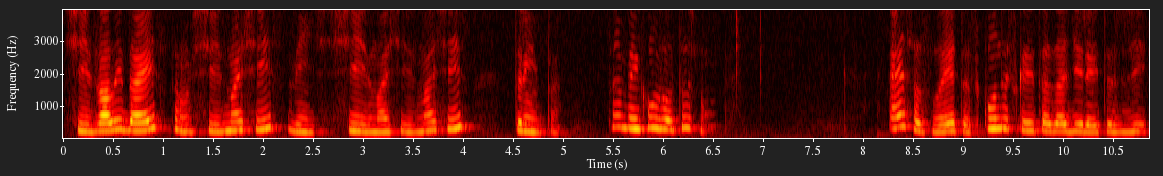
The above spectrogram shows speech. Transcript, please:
x vale 10, então x mais x, 20. x mais x mais x, 30. Também com os outros números. Essas letras, quando escritas à direita de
